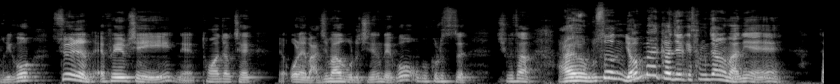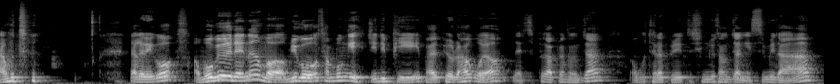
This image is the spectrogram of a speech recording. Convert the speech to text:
그리고 수요일은 FMCA 네, 통화정책 올해 마지막으로 진행되고 오크클루스 시구상 아유 무슨 연말까지 이렇게 상장을 많이 해. 자 아무튼 자 그리고 어, 목요일에는 뭐 미국 3분기 GDP 발표를 하고요. 네 스펙 합병 상장, 온코테라피닉스 신규 상장이 있습니다.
